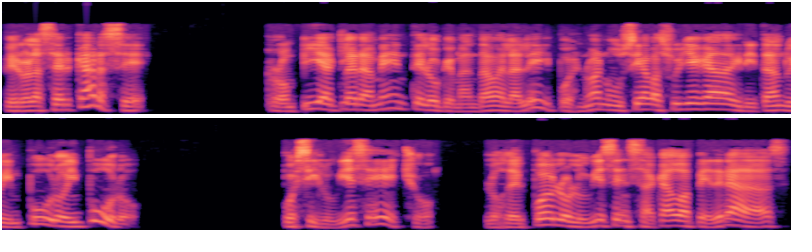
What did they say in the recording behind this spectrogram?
Pero al acercarse, rompía claramente lo que mandaba la ley, pues no anunciaba su llegada gritando impuro, impuro. Pues si lo hubiese hecho, los del pueblo lo hubiesen sacado a pedradas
